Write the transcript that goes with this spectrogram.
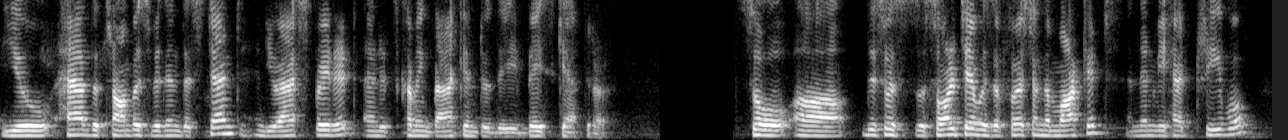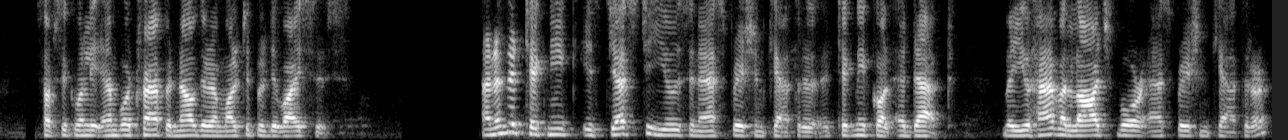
You have the thrombus within the stent, and you aspirate it, and it's coming back into the base catheter. So uh, this was the Solitaire was the first on the market, and then we had Trevo, subsequently Embotrap, and now there are multiple devices. Another technique is just to use an aspiration catheter, a technique called ADAPT, where you have a large bore aspiration catheter,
